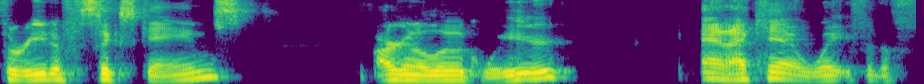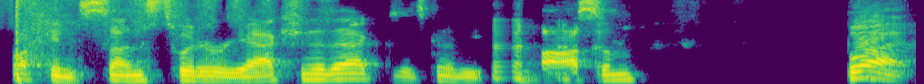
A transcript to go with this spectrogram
three to six games are going to look weird, and I can't wait for the fucking Suns Twitter reaction to that because it's going to be awesome. But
